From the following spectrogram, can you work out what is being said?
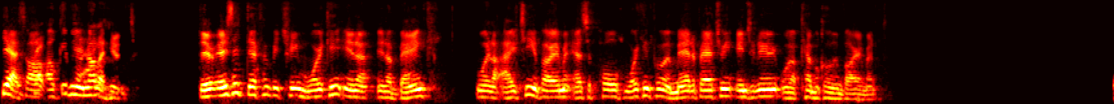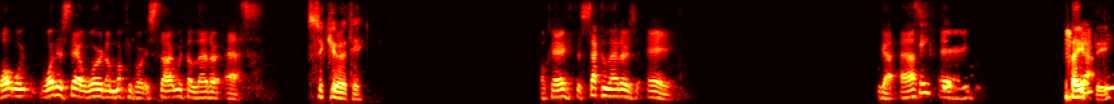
Yes, I'll, I'll give you another I- hint. There is a difference between working in a, in a bank or in an IT environment as opposed to working for a manufacturing, engineering, or a chemical environment. What, would- what is that word I'm looking for? It starts with the letter S, Security. okay? The second letter is A. We got S, Safety? A, Safety.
